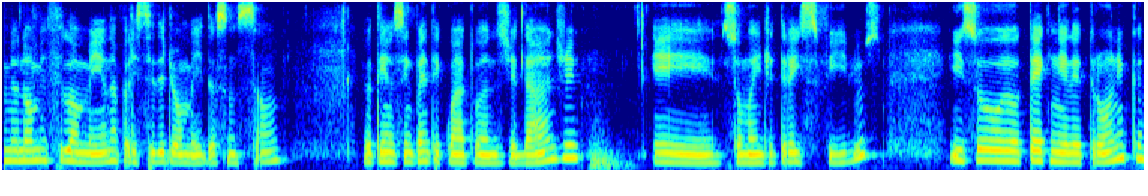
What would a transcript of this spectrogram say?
Meu nome é Filomena Aparecida de Almeida Assunção. Eu tenho 54 anos de idade e sou mãe de três filhos e sou técnica eletrônica,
